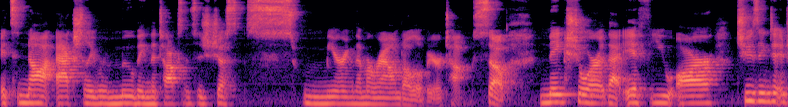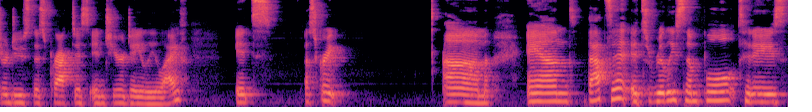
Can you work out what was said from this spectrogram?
It's not actually removing the toxins, it's just smearing them around all over your tongue. So make sure that if you are choosing to introduce this practice into your daily life, it's a scrape um, and that's it. It's really simple. Today's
